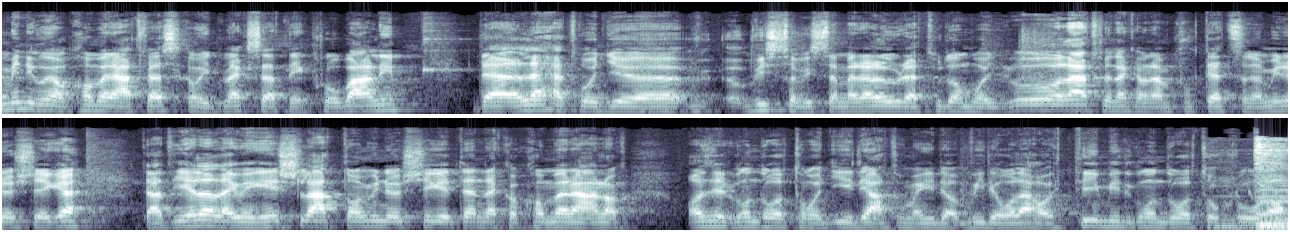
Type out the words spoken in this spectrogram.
mindig olyan kamerát veszek, amit meg szeretnék próbálni, de lehet, hogy visszaviszem, mert előre tudom, hogy ó, lehet, hogy nekem nem fog tetszeni a minősége. Tehát jelenleg még én is láttam a minőségét ennek a kamerának, azért gondoltam, hogy írjátok meg ide a videó alá, hogy ti mit gondoltok róla.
